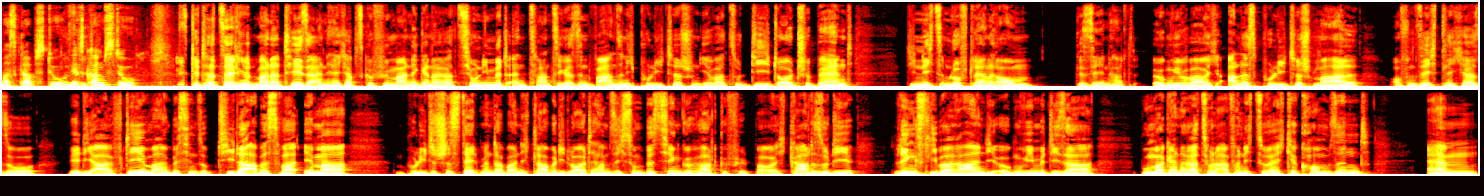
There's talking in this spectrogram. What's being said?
Was glaubst du? Das Jetzt kommst du. Es geht tatsächlich mit meiner These einher. Ich habe das Gefühl, meine Generation, die Mit-Endzwanziger, sind wahnsinnig politisch und ihr wart so die deutsche Band, die nichts im luftleeren Raum gesehen hat. Irgendwie war bei euch alles politisch mal offensichtlicher, so wie die AfD, mal ein bisschen subtiler, aber es war immer ein politisches Statement dabei. Und ich glaube, die Leute haben sich so ein bisschen gehört gefühlt bei euch. Gerade so die Linksliberalen, die irgendwie mit dieser Boomer-Generation einfach nicht zurechtgekommen sind. Ähm,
